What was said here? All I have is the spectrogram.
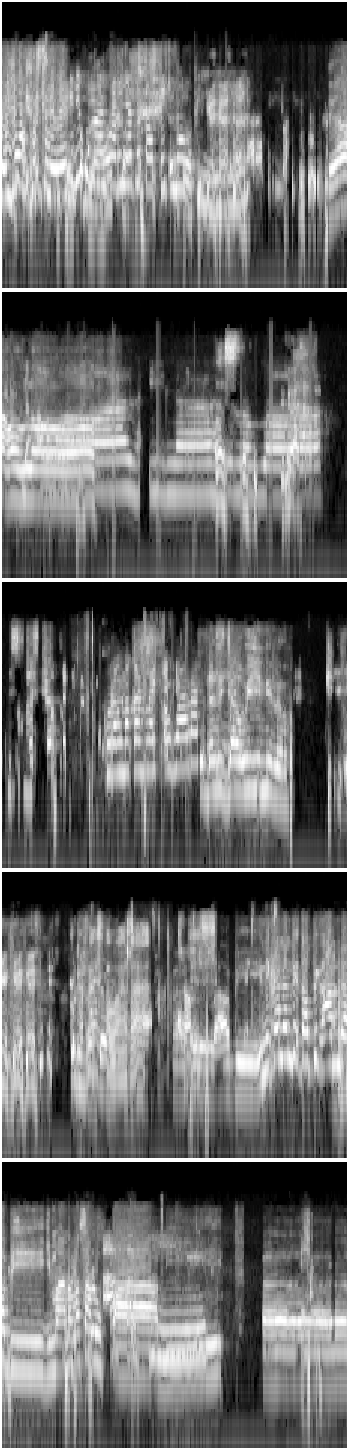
Loh, ya, pasti. Ini pengantarnya ke topik mobil. Ya Ya Allah. Allah, la ilaha illallah. Kurang makan rice oh waras. Udah sejauh ini loh. Udah Ras sejauh. Tawara. Abi, Abi. Ini kan nanti topik Anda, Bi. Gimana masa lupa, Bi? Eh,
